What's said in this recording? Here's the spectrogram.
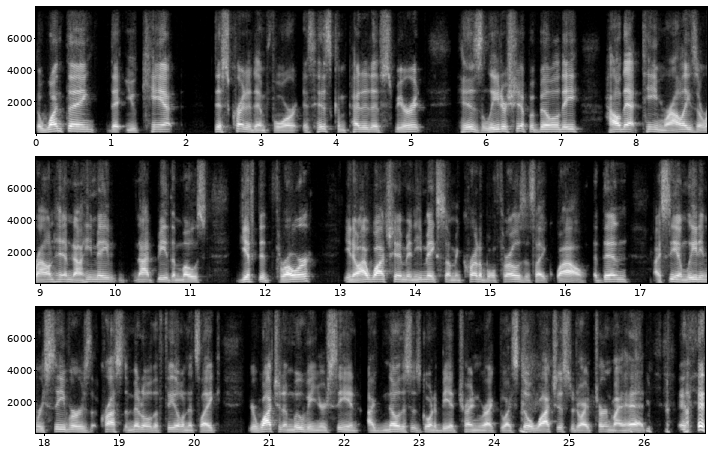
the one thing that you can't discredit him for is his competitive spirit, his leadership ability, how that team rallies around him. Now, he may not be the most gifted thrower. You know, I watch him and he makes some incredible throws. It's like, wow. And then I see him leading receivers across the middle of the field, and it's like you're watching a movie and you're seeing, I know this is going to be a train wreck. Do I still watch this or do I turn my head? and, then,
